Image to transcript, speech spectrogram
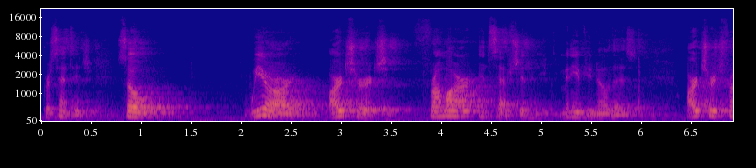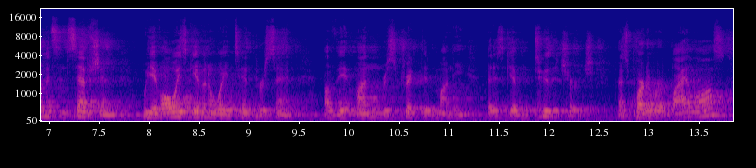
Percentage. So we are, our church, from our inception, many of you know this, our church from its inception, we have always given away 10% of the unrestricted money that is given to the church. That's part of our bylaws.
